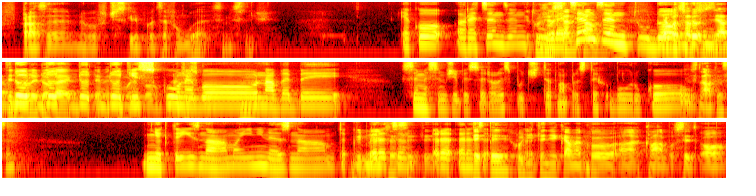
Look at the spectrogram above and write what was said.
v Praze nebo v České republice funguje, si myslíš? Jako recenzentů, Jako, jsem tam- recenzentů do, Nebo do, do, do do, do, do nebo do tisku. nebo na weby si myslím, že by se dali spočítat na prstech obou rukou. Znáte se? Některý znám a jiný neznám. Tak Vyměníte si ty re, rece, typy? Chodíte někam jako a klábosit o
